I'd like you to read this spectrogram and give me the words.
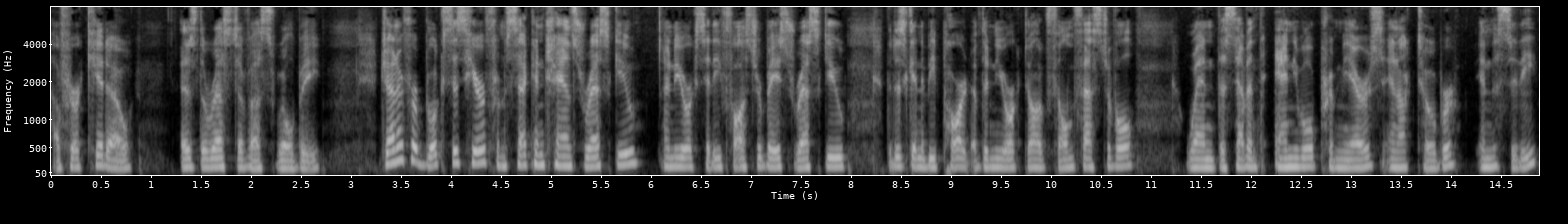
of her kiddo as the rest of us will be. Jennifer Brooks is here from Second Chance Rescue, a New York City foster based rescue that is going to be part of the New York Dog Film Festival when the seventh annual premieres in October in the city.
